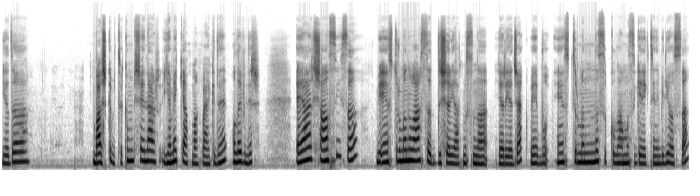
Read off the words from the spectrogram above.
ya da başka bir takım şeyler yemek yapmak belki de olabilir. Eğer şanslıysa bir enstrümanı varsa dışarı yatmasına yarayacak ve bu enstrümanı nasıl kullanması gerektiğini biliyorsa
